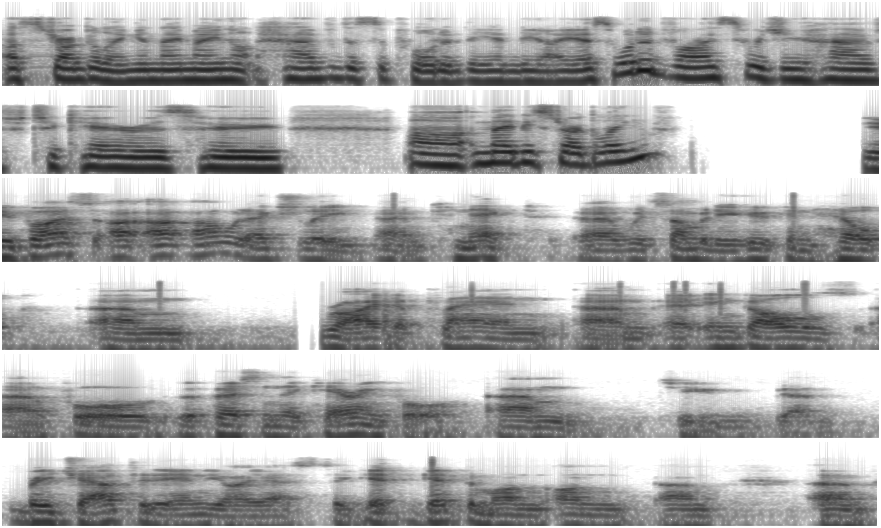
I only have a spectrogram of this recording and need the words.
are struggling and they may not have the support of the NDIS. What advice would you have to carers who uh, may be struggling the advice I, I would actually um, connect uh, with somebody who can help um, write a plan um, and goals uh, for the person they're caring for um, to uh, reach out to the NDIS to get get them on on um, um,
